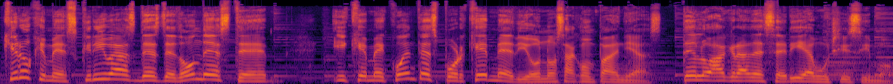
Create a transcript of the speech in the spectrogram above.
Quiero que me escribas desde donde esté y que me cuentes por qué medio nos acompañas. Te lo agradecería muchísimo.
